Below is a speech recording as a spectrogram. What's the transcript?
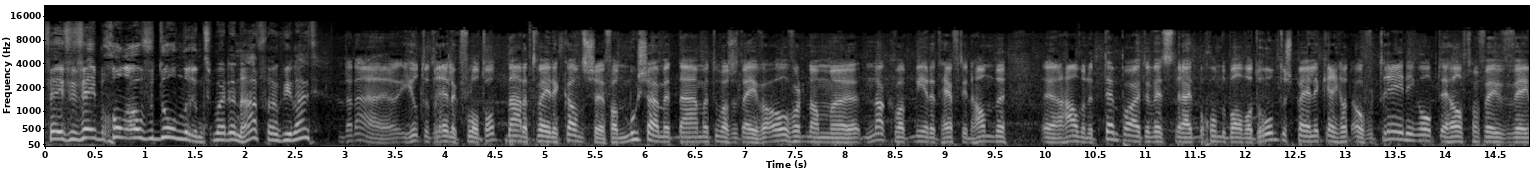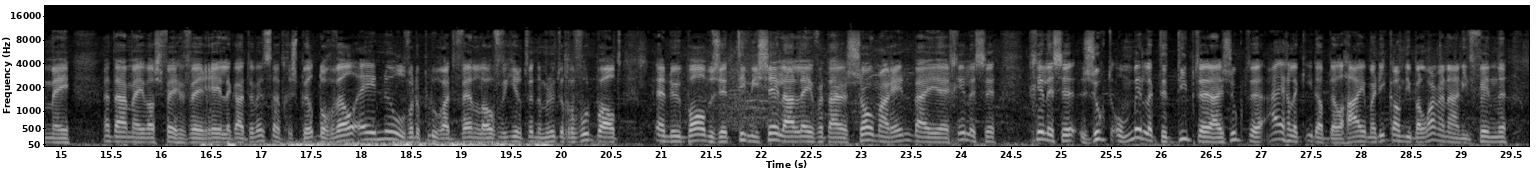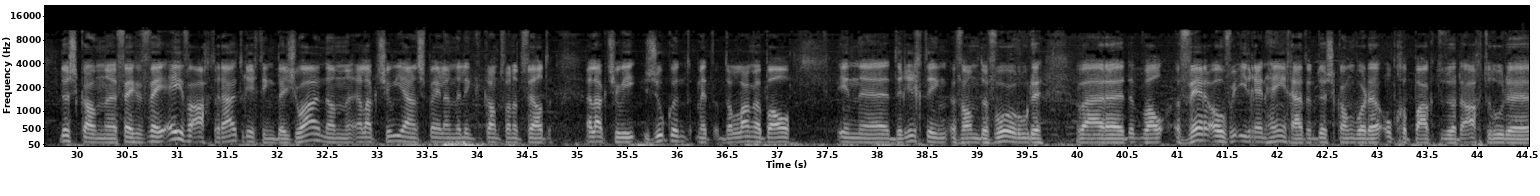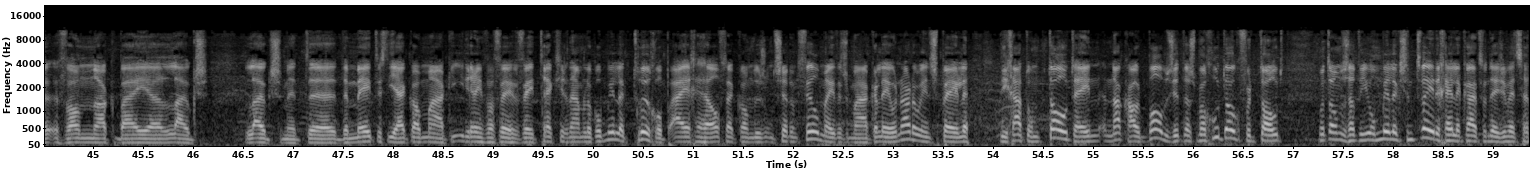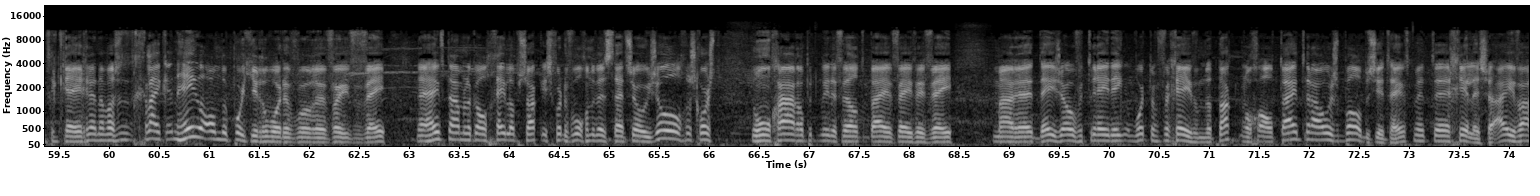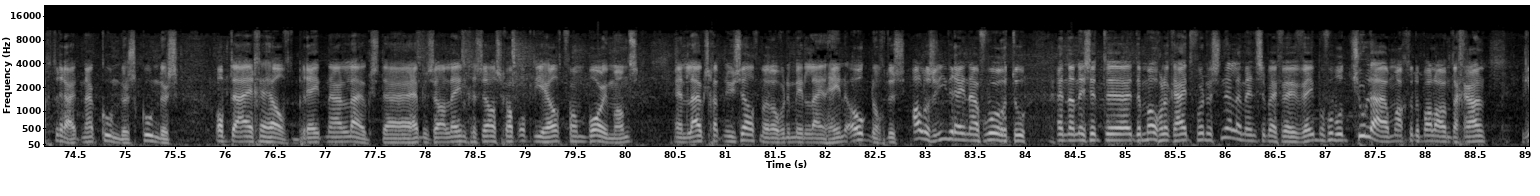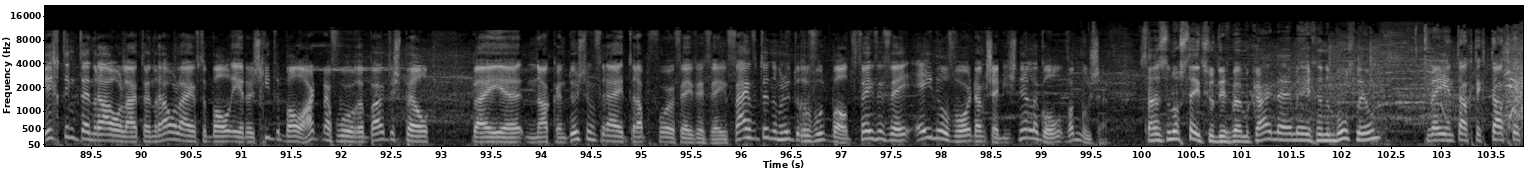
VVV begon overdonderend, maar daarna, Frank Wieluid? Daarna hield het redelijk vlot op. Na de tweede kans eh, van Moussa met name. Toen was het even over. Nam uh, Nak wat meer het heft in handen. Uh, haalde het tempo uit de wedstrijd. Begon de bal wat rond te spelen. Kreeg wat overtredingen op de helft van VVV mee. En daarmee was VVV redelijk uit de wedstrijd gespeeld. Nog wel 1-0 voor de ploeg uit Venlo. 24 minuten gevoetbald. En nu balbezit. Sela levert daar zomaar in bij Gillissen. Gillissen zoekt onmiddellijk de diepte. Hij zoekt eigenlijk Idab Delhaai. Maar die kan die belangen na niet vinden. Dus kan VVV even achteruit richting Bejois. En dan El Akshoui aanspelen aan de linkerkant van het veld. El Akshoui zoekend met de lange bal in de richting van de voorhoede. Waar de bal ver over iedereen heen gaat. En dus kan worden opgepakt door de achterhoede van NAC bij Luiks. Luiks met de meters die hij kan maken. Iedereen van VVV trekt zich namelijk onmiddellijk terug op eigen helft. Hij kan dus ontzettend veel meters maken. Leonardo inspelen. Die gaat om Toot heen. Nak houdt balbezit. Dat is maar goed ook voor Toot. Want anders had hij onmiddellijk zijn tweede gele kaart van deze wedstrijd gekregen. En dan was het gelijk een heel ander potje geworden voor VVV. Hij heeft namelijk al geel op zak. Is voor de volgende wedstrijd sowieso al geschorst. De Hongaren op het middenveld bij VVV. Maar uh, deze overtreding wordt hem vergeven. Omdat Nak nog altijd trouwens balbezit heeft met uh, Gillissen. Even achteruit naar Koenders. Koenders op de eigen helft. Breed naar Luiks. Daar hebben ze alleen gezelschap op die helft van Boymans. En Luiks gaat nu zelf maar over de middenlijn heen ook nog. Dus alles en iedereen naar voren toe. En dan is het uh, de mogelijkheid voor de snelle mensen bij VVV. Bijvoorbeeld Chula om achter de bal aan te gaan. Richting Ten Rouwelaar. Ten Rouwelaar heeft de bal eerder. Schiet de bal hard naar voren. Buitenspel bij uh, NAC. En dus een vrije trap voor VVV. 25 minuten gevoetbald. VVV 1-0 voor dankzij die snelle goal van Moussa. Staan ze nog steeds zo dicht bij elkaar, Nijmegen en de Bos, Leon? 82-80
